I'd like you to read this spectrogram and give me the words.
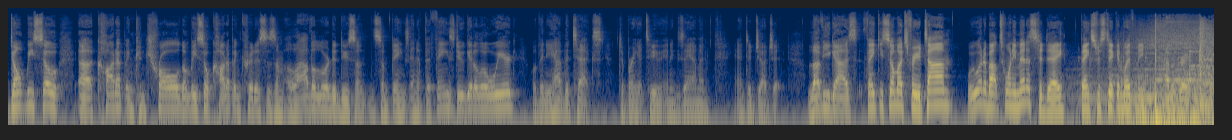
Don't be so uh, caught up in control. Don't be so caught up in criticism. Allow the Lord to do some some things. And if the things do get a little weird, well, then you have the text to bring it to and examine and to judge it. Love you guys. Thank you so much for your time. We went about 20 minutes today. Thanks for sticking with me. Have a great one.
